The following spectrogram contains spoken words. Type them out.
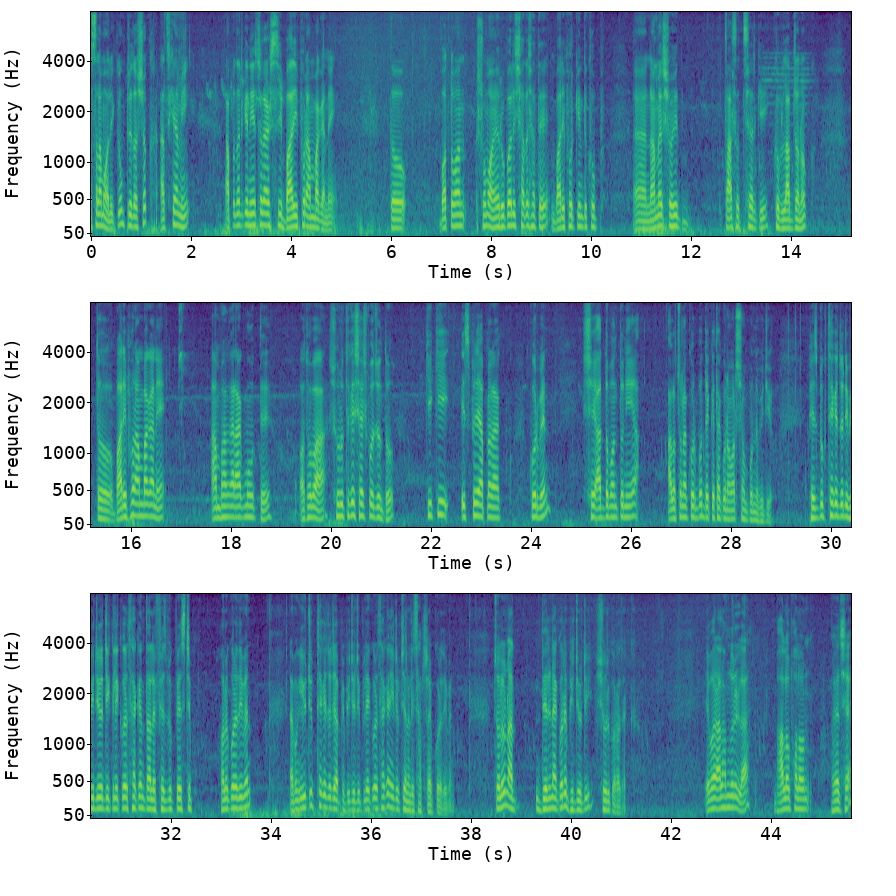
আসসালামু আলাইকুম। প্রিয় দর্শক, আজকে আমি আপনাদেরকে নিয়ে চলে আসছি বাড়িপুর আমবাগানে। তো বর্তমান সময়ে রূপালির সাথে সাথে বাড়িপুর কিন্তু খুব নামের সহিত চাষ হচ্ছে আর কি, খুব লাভজনক। তো বাড়িপুর আমবাগানে আম ভাঙার আগ মুহূর্তে অথবা শুরু থেকে শেষ পর্যন্ত কি কি স্প্রে আপনারা করবেন সেই আদ্যবন্ত নিয়ে আলোচনা করব। দেখতে থাকুন আমার সম্পূর্ণ ভিডিও। ফেসবুক থেকে যদি ভিডিওটি ক্লিক করে থাকেন, তাহলে ফেসবুক পেজটি ফলো করে দিবেন এবং ইউটিউব থেকে যদি আপনি ভিডিওটি প্লে করে থাকেন ইউটিউব চ্যানেলটি সাবস্ক্রাইব করে দিবেন। চলুন আর দেরি না করে ভিডিওটি শুরু করা যাক। এবার আলহামদুলিল্লাহ ভালো ফলন হয়েছে।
